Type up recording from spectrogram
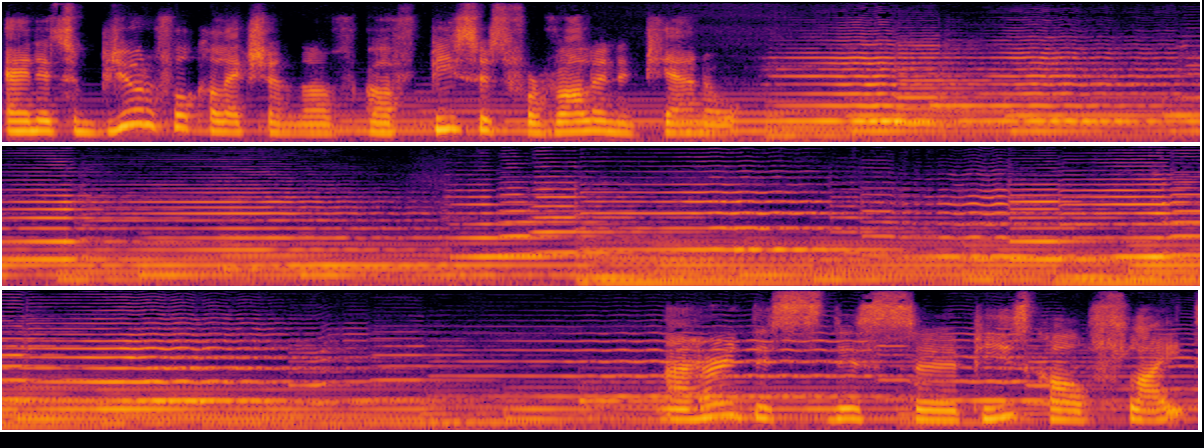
and it's a beautiful collection of of pieces for violin piano. Heard this this uh, piece called "Flight."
